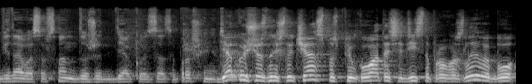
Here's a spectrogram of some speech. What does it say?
вітаю вас, Руслан. Дуже дякую за запрошення. Дякую, що знайшли час поспілкуватися дійсно про важливе, бо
